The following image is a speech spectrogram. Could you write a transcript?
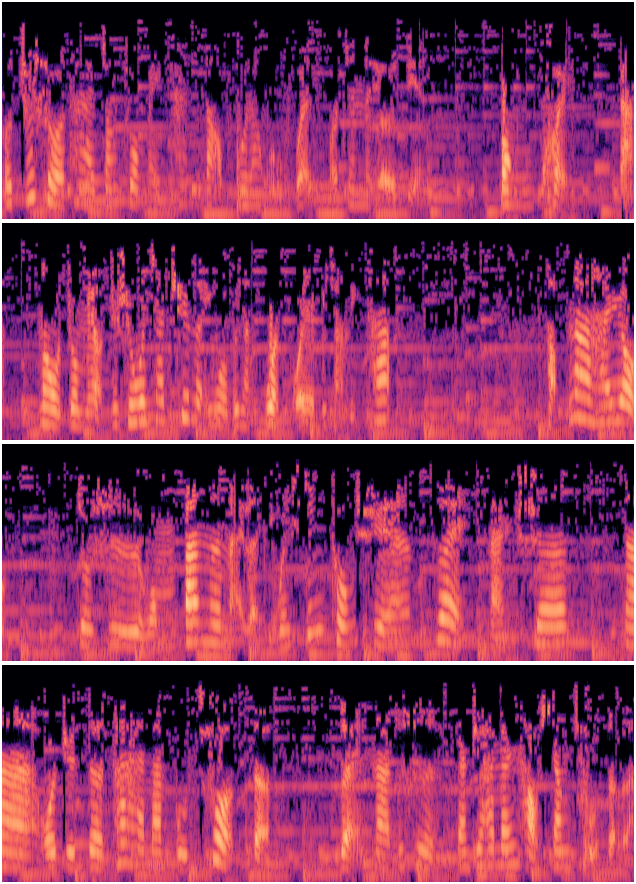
我举手了，他还装作没看到，不让我问。我真的有一点崩溃。那我就没有继续问下去了，因为我不想问，我也不想理他。好，那还有就是我们班呢来了一位新同学，对，男生。那我觉得他还蛮不错的，对，那就是感觉还蛮好相处的啦。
